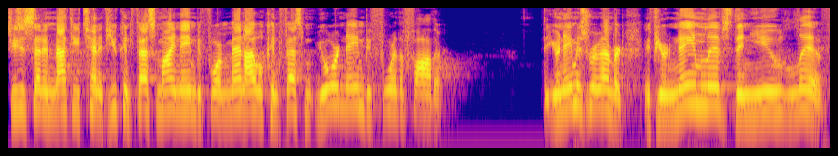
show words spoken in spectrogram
Jesus said in Matthew 10, If you confess my name before men, I will confess your name before the Father. That your name is remembered. If your name lives, then you live.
